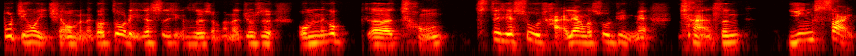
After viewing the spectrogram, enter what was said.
不仅我以前我们能够做的一个事情是什么呢？就是我们能够呃从这些数材量的数据里面产生 insight，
